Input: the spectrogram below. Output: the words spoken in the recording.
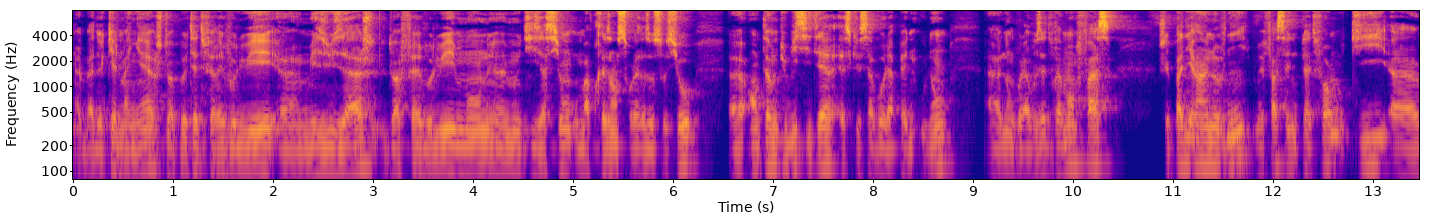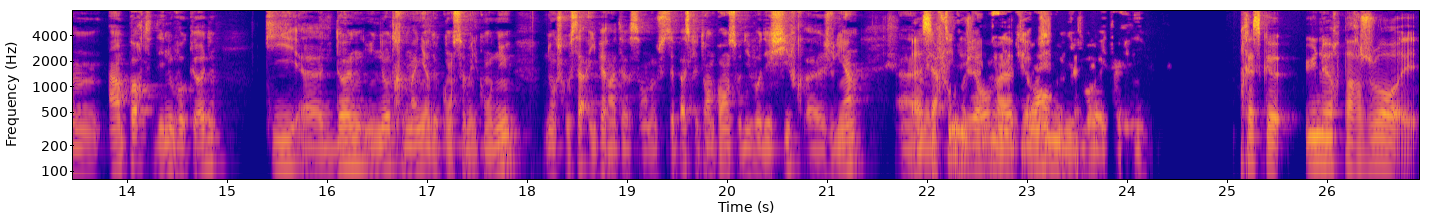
bah, de quelle manière je dois peut-être faire évoluer mes usages, je dois faire évoluer mon, mon, utilisation ou ma présence sur les réseaux sociaux. en termes publicitaires, est-ce que ça vaut la peine ou non? Donc voilà, vous êtes vraiment face, je vais pas dire à un ovni, mais face à une plateforme qui importe des nouveaux codes, qui euh, donne une autre manière de consommer le contenu. Donc, je trouve ça hyper intéressant. Donc, je sais pas ce que tu en penses au niveau des chiffres, euh, Julien. Euh, ah, c'est fou, Jérôme. presque une heure par jour. Et,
